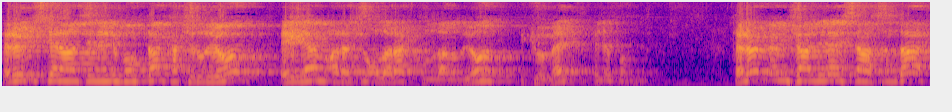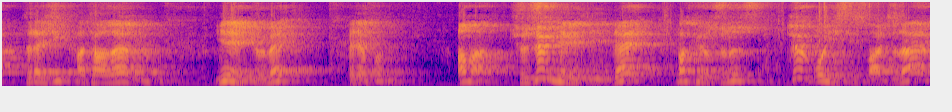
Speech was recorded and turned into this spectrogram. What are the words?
Terörist cenazeleri morgdan kaçırılıyor, eylem aracı olarak kullanılıyor, hükümet hedef alıyor. Terörle mücadele esnasında trajik hatalar yapıyor. Yine hükümet hedef alıyor. Ama çözüm gerektiğinde bakıyorsunuz tüm o istismarcılar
